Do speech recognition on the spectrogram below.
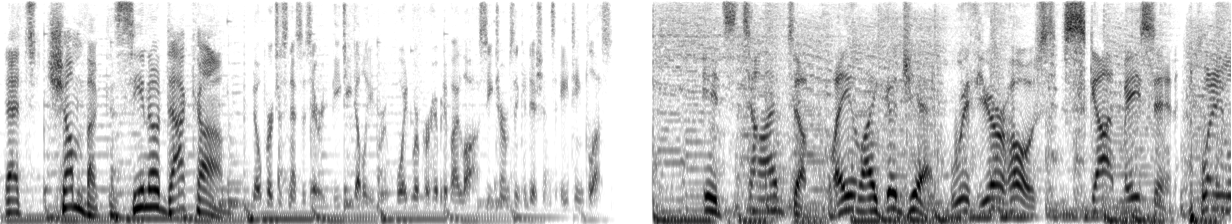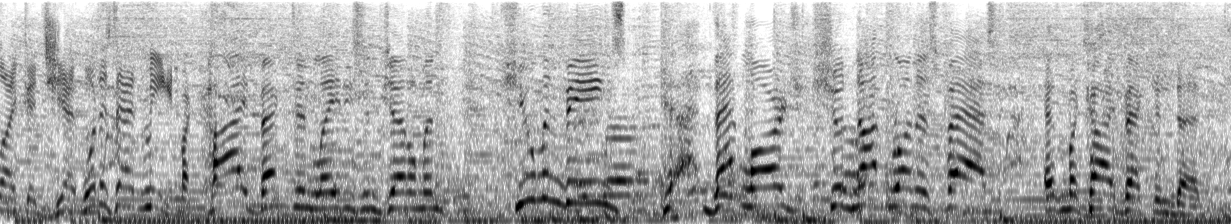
That's chumbacasino.com. No purchase necessary. VGW Group. Void were prohibited by law. See terms and conditions. 18 plus. It's time to play like a Jet with your host, Scott Mason. Play like a Jet. What does that mean? Mekhi Becton, ladies and gentlemen. Human beings that large should not run as fast as Mekhi Becton did.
